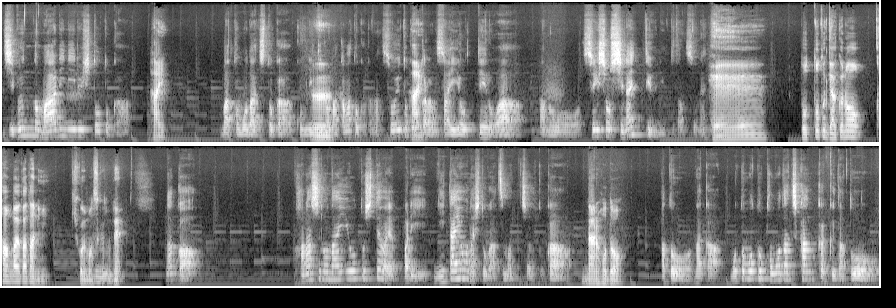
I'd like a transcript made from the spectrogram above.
自分の周りにいる人とか、はい。まあ、友達とか、コミュニティの仲間とかかな、そういうところからの採用っていうのは、あの、推奨しないっていうふうに言ってたんですよね。へえ。ドットと逆の考え方に聞こえますけどね。なんか、話の内容としてはやっぱり似たような人が集まっちゃうとか、なるほど。あと、なんか、もともと友達感覚だと、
